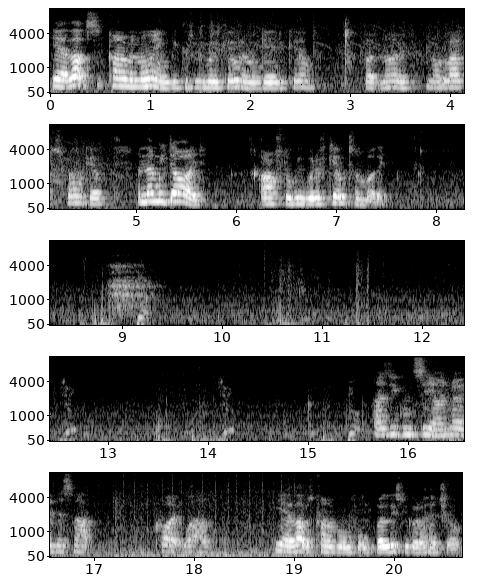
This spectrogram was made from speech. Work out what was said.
Yeah, that's kind of annoying because we would have killed him and gained a kill. But no, not allowed to spawn kill. And then we died after we would have killed somebody. As you can see, I know this map quite well. Yeah, that was kind of awful, but at least we got a headshot.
